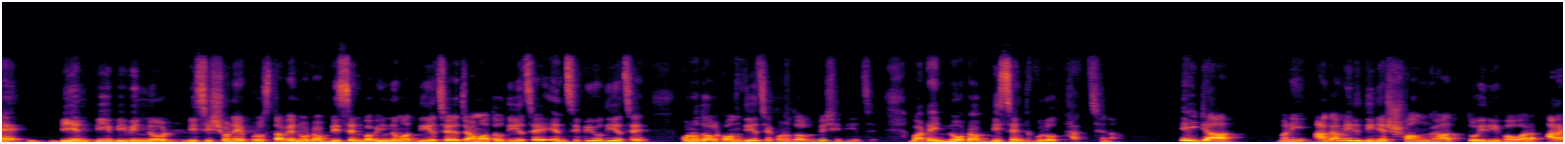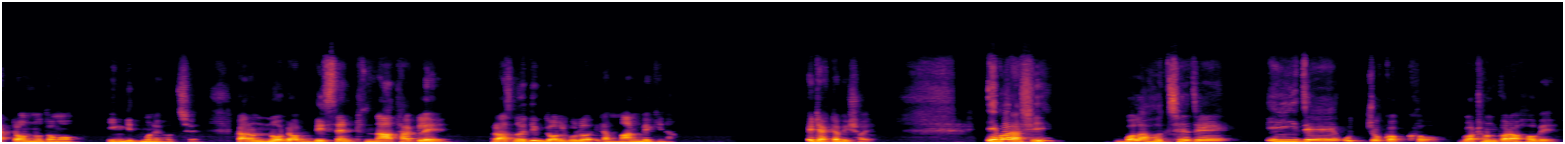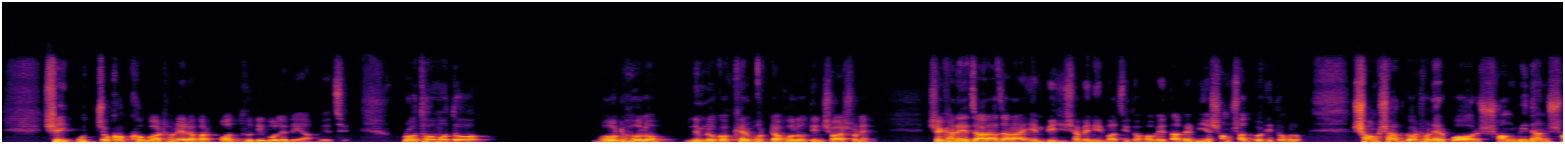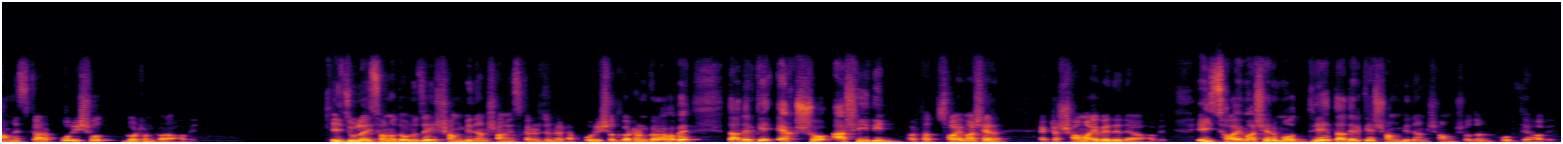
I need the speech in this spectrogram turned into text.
বিএনপি বিভিন্ন ডিসিশনে প্রস্তাবে নোট অফ ডিসেন্ট বা ভিন্নমত দিয়েছে, জামাতও দিয়েছে এনসিপিও দিয়েছে, কোনো দল কম দিয়েছে, কোনো দল বেশি দিয়েছে। বাট এই নোট অফ ডিসেন্টগুলো থাকছে না। এইটা মানে আগামীর দিনে সংঘাত তৈরি হওয়ার আর একটা অন্যতম ইঙ্গিত মনে হচ্ছে। কারণ নোট অফ ডিসেন্ট না থাকলে রাজনৈতিক দলগুলো এটা মানবে কিনা? এটা একটা বিষয়। এবার আসি, বলা হচ্ছে যে এই যে উচ্চকক্ষ গঠন করা হবে, সেই উচ্চকক্ষ গঠনের আবার পদ্ধতি বলে দেয়া হয়েছে। প্রথমত ভোট হলো, নিম্নকক্ষের ভোটটা হলো তিনশো আসনে। সেখানে যারা যারা এমপি হিসাবে নির্বাচিত হবে, তাদের নিয়ে সংসদ গঠিত হলো। সংসদ গঠনের পর সংবিধান সংস্কার পরিষদ গঠন করা হবে। এই জুলাই সনদ অনুযায়ী সংবিধান সংস্কারের জন্য একটা পরিষদ গঠন করা হবে। তাদেরকে একশো আশি দিন, অর্থাৎ ছয় মাসের একটা সময় বেঁধে দেওয়া হবে। এই ছয় মাসের মধ্যে তাদেরকে সংবিধান সংশোধন করতে হবে।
